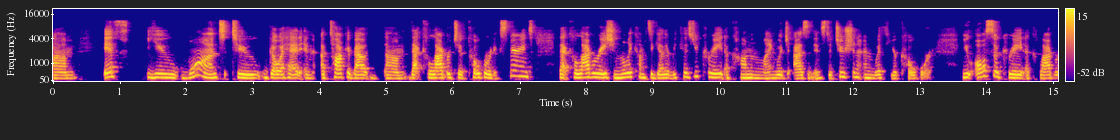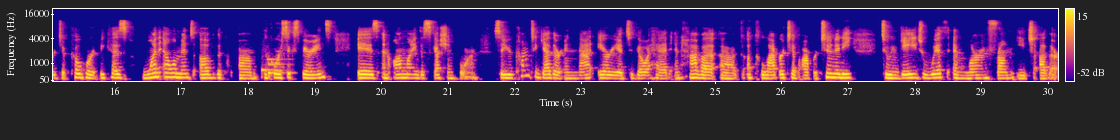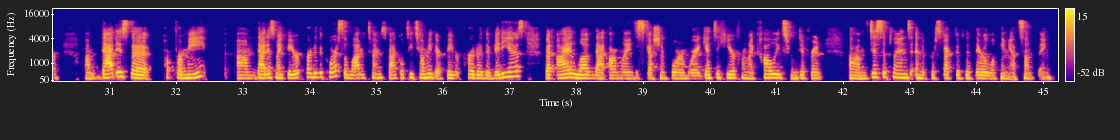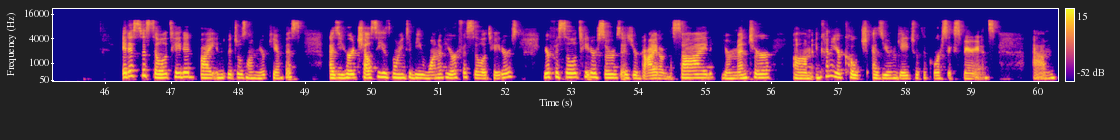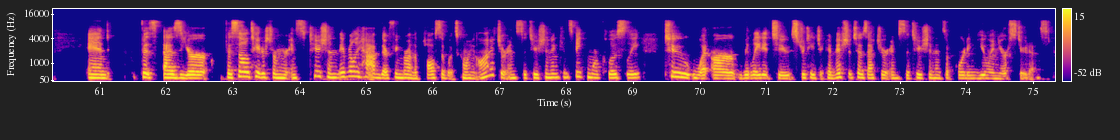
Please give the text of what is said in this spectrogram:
Um, if you want to go ahead and uh, talk about um, that collaborative cohort experience, that collaboration really comes together because you create a common language as an institution and with your cohort. You also create a collaborative cohort because one element of the, um, the course experience is an online discussion forum. So you come together in that area to go ahead and have a, a, a collaborative opportunity to engage with and learn from each other. Um, that is the, for me, Um, that is my favorite part of the course. A lot of times faculty tell me their favorite part are the videos, but I love that online discussion forum where I get to hear from my colleagues from different um, disciplines and the perspective that they're looking at something. It is facilitated by individuals on your campus. As you heard, Chelsea is going to be one of your facilitators. Your facilitator serves as your guide on the side, your mentor, um, and kind of your coach as you engage with the course experience. Um, and as your facilitators from your institution, they really have their finger on the pulse of what's going on at your institution and can speak more closely to what are related to strategic initiatives at your institution and supporting you and your students.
